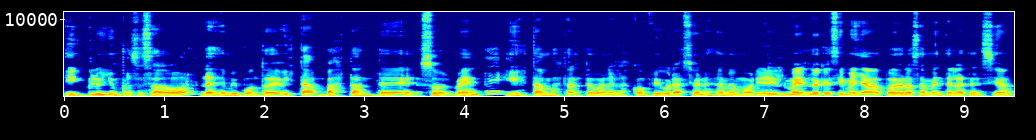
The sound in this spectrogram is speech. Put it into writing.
incluye un procesador, desde mi punto de vista, bastante solvente y están bastante buenas las configuraciones de memoria. Y lo que sí me llama poderosamente la atención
